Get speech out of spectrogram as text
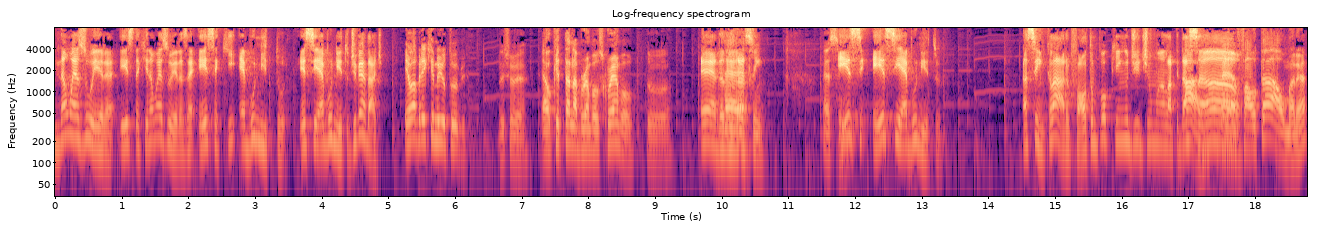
não é zoeira. Esse daqui não é zoeira, Zé. Esse aqui é bonito. Esse é bonito, de verdade. Eu abri aqui no YouTube. Deixa eu ver. É o que tá na Bramble Scramble? Do... É, da, É, da- é sim. É sim. Esse, esse é bonito. Assim, claro, falta um pouquinho de, de uma lapidação. Ah, é, falta alma, né?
